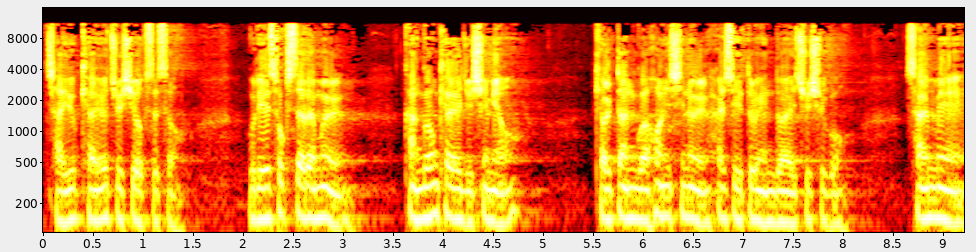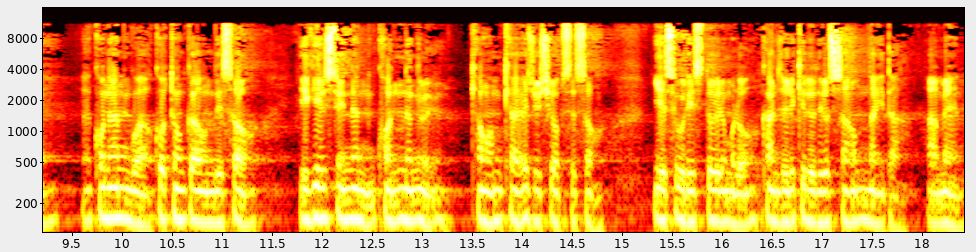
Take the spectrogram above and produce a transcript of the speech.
자유케 하여 주시옵소서. 우리의 속사람을 강건케 하여 주시며 결단과 헌신을 할 수 있도록 인도하여 주시고 삶의 고난과 고통 가운데서 이길 수 있는 권능을 경험케 하여 주시옵소서 예수 그리스도 이름으로 간절히 기도드렸사옵나이다. 아멘.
